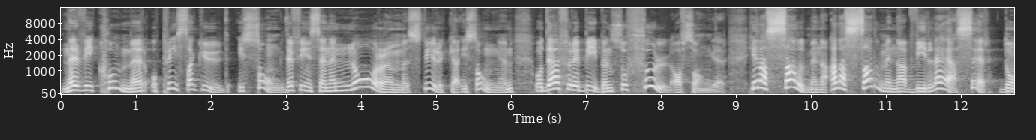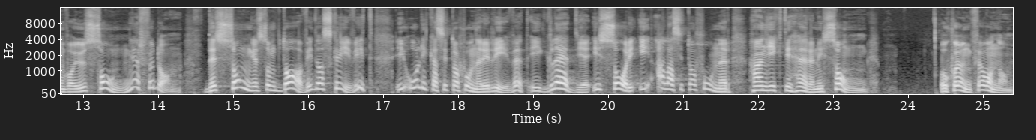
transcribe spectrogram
När vi kommer och prisar Gud i sång, det finns en enorm styrka i sången och därför är Bibeln så full av sånger. Hela salmerna, alla salmerna vi läser, de var ju sånger för dem. Det är sånger som David har skrivit i olika situationer i livet, i glädje, i sorg, i alla situationer. Han gick till Herren i sång och sjöng för honom.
